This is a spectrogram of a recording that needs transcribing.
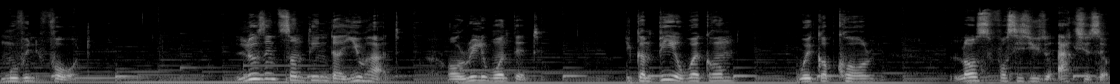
moving forward. Losing something that you had or really wanted, you can be a welcome wake up call. Loss forces you to ask yourself,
